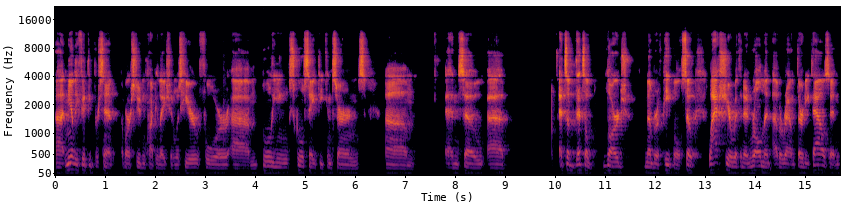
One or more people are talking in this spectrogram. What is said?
uh, nearly 50% of our student population was here for um, bullying, school safety concerns, um, and so uh, that's a that's a large number of people. So last year, with an enrollment of around 30,000,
